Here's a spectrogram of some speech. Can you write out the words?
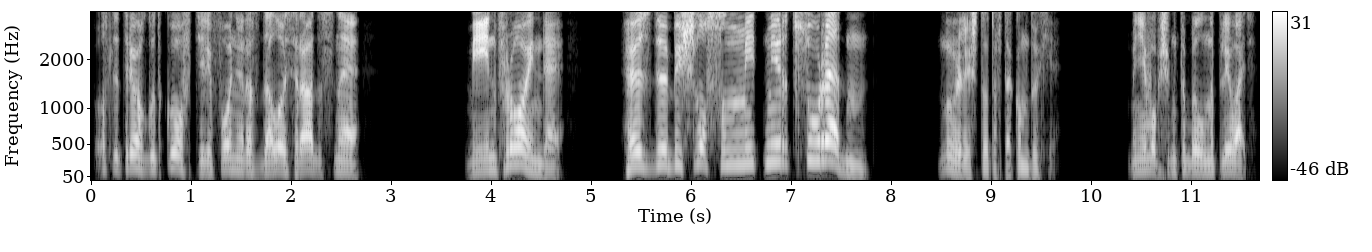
После трех гудков в телефоне раздалось радостное «Мин Фройнде, du beschlossen mit mir zu reden?» Ну или что-то в таком духе. Мне, в общем-то, было наплевать.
